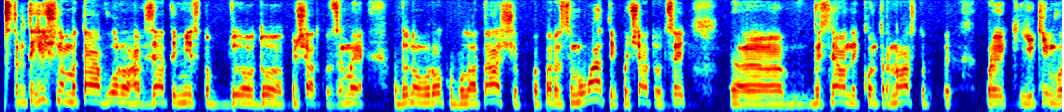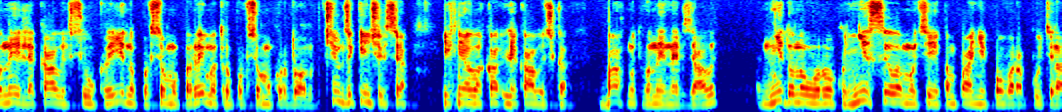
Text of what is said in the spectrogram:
Стратегічна мета ворога взяти місто до, до початку зими до нового року була та, щоб перезимувати і почати цей е, весняний контрнаступ, про яким вони лякали всю Україну по всьому периметру, по всьому кордону. Чим закінчився їхня лякалочка? Бахмут вони не взяли. Ні до нового року, ні силами цієї кампанії повара Путіна,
